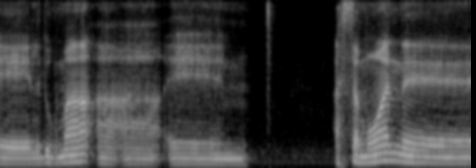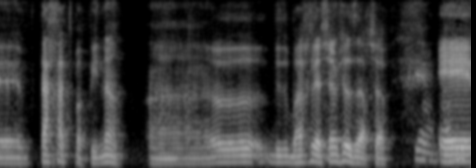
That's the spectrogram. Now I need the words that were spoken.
אה, לדוגמה, אה, הסמואן אה, תחת בפינה, אה, ברח לי השם של זה עכשיו. כן, אה.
